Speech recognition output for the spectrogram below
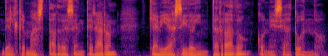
del que más tarde se enteraron que había sido enterrado con ese atuendo.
